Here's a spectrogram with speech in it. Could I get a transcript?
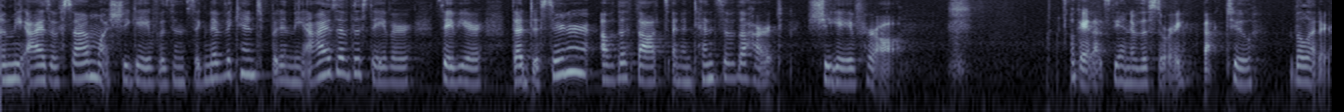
In the eyes of some, what she gave was insignificant, but in the eyes of the Savior, Savior, the discerner of the thoughts and intents of the heart, she gave her all. Okay, that's the end of the story. Back to the letter.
